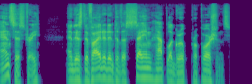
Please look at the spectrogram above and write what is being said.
ancestry and is divided into the same haplogroup proportions.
